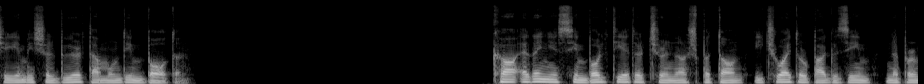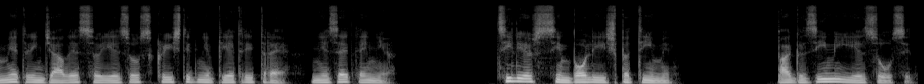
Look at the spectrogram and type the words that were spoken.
që jemi shëlbyer ta mundim botën. Ka edhe një simbol tjetër që na shpëton, i quajtur pagëzim, nëpërmjet ringjalljes së Jezus Krishtit një Pjetri tre, njëzet e një. Cili është simboli i shpëtimit? Pagëzimi i Jezusit.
